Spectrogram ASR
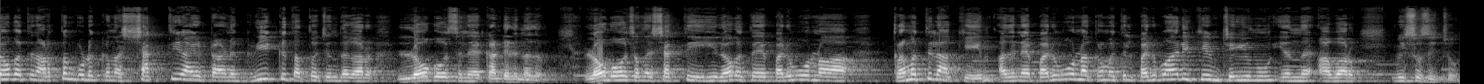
ലോകത്തിന് അർത്ഥം കൊടുക്കുന്ന ശക്തിയായിട്ടാണ് ഗ്രീക്ക് തത്വചിന്തകർ ലോഗോസിനെ കണ്ടിരുന്നത്. ലോഗോസ് എന്ന ശക്തി ഈ ലോകത്തെ പരിപൂർണ ക്രമത്തിലാക്കുകയും അതിനെ പരിപൂർണ ക്രമത്തിൽ പരിപാലിക്കുകയും ചെയ്യുന്നു എന്ന് അവർ വിശ്വസിച്ചു.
